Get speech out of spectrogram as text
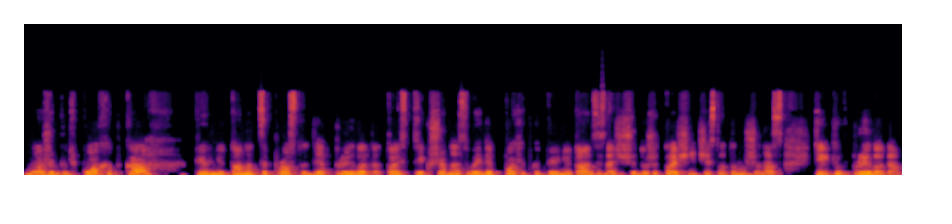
може бути похибка півньютона, це просто для прилада. Тобто, якщо в нас вийде похибка півньютона, це значить, що дуже точні числа, тому що в нас тільки в прилада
